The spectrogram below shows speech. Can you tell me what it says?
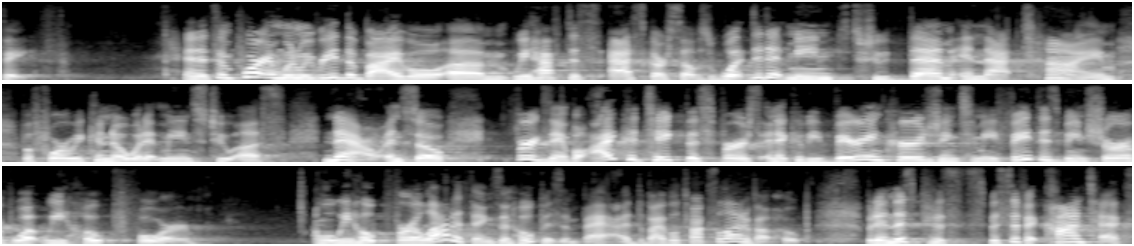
faith. And it's important when we read the Bible, um, we have to ask ourselves, what did it mean to them in that time before we can know what it means to us now? And so for example, I could take this verse and it could be very encouraging to me. Faith is being sure of what we hope for. Well, we hope for a lot of things, and hope isn't bad. The Bible talks a lot about hope. But in this specific context,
